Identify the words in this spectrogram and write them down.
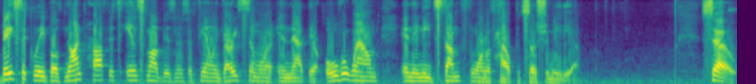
basically both nonprofits and small business are feeling very similar in that they're overwhelmed and they need some form of help with social media. So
